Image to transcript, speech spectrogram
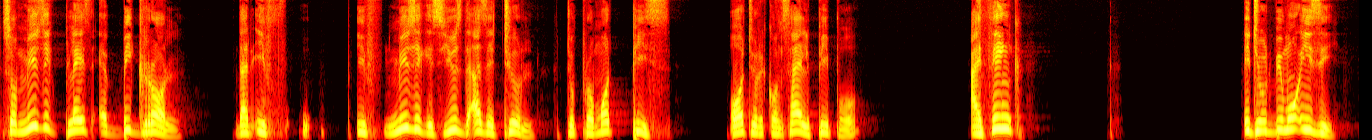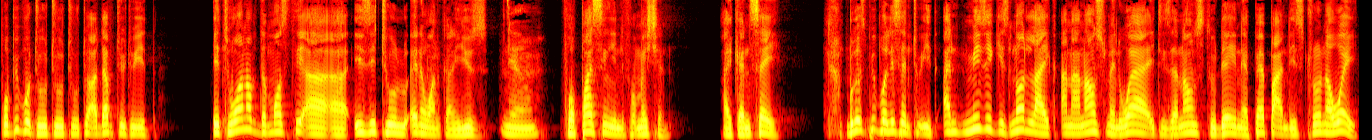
So music plays a big role that if if music is used as a tool to promote peace or to reconcile people, I think it would be more easy for people to, to, to, to adapt to it. It's one of the most uh, uh, easy tool anyone can use Yeah. for passing information, I can say. Because people listen to it. And music is not like an announcement where it is announced today in a paper and is thrown away.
